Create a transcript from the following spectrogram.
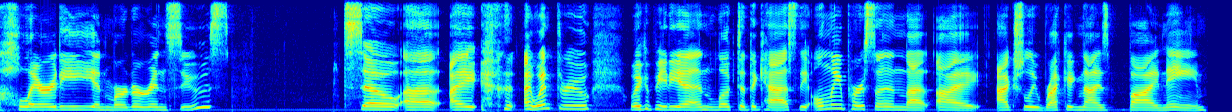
hilarity and murder ensues so uh, i i went through wikipedia and looked at the cast the only person that i actually recognized by name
